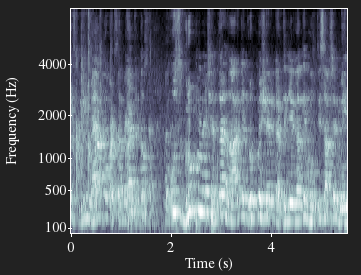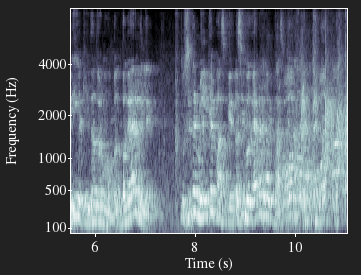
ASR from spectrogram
तस्वीर मैं आपको व्हाट्सएप कर देता हूँ उस ग्रुप में छिहत्तर हजार के ग्रुप में शेयर कर दीजिएगा कि मुफ्ती साहब से मेरी अकीदत और मोहब्बत बगैर मिले ਤੁਸੀਂ ਤੇ ਮਿਲ ਕੇ ਫਸ ਗਏ ਅਸੀਂ ਬਗੈਰ ਮਿਲੇ फंस गए तो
